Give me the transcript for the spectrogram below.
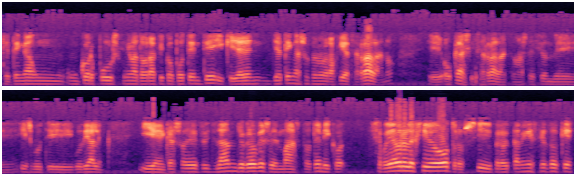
que tengan un, corpus cinematográfico potente y que ya, ya tengan su filmografía cerrada, ¿no? o casi cerrada, con la excepción de Eastwood y Woody Allen. Y en el caso de Fritz Lang, yo creo que es el más totémico. Se podría haber elegido otros, sí, pero también es cierto que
